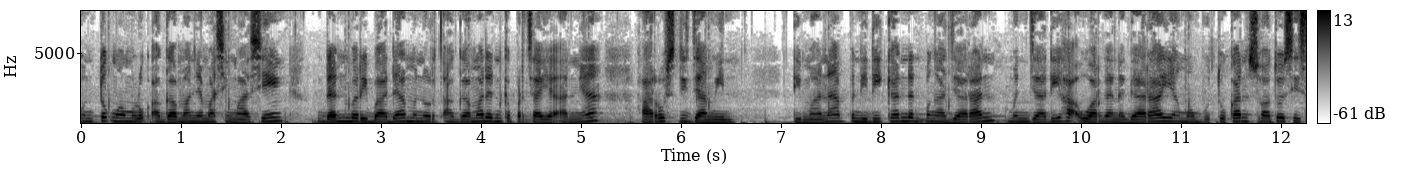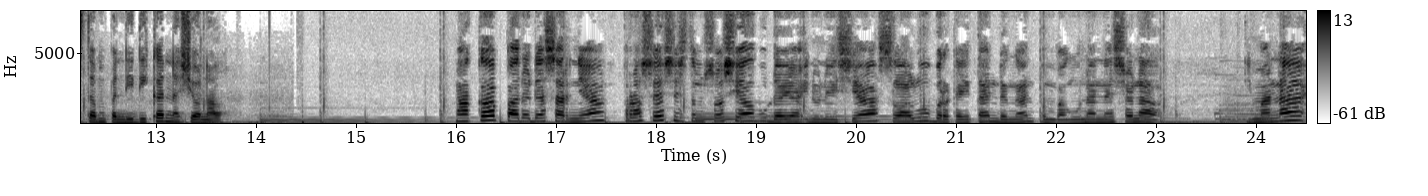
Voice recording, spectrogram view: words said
untuk memeluk agamanya masing-masing dan beribadah menurut agama dan kepercayaannya harus dijamin, di mana pendidikan dan pengajaran menjadi hak warga negara yang membutuhkan suatu sistem pendidikan nasional. Maka pada dasarnya, proses sistem sosial budaya Indonesia selalu berkaitan dengan pembangunan nasional di mana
